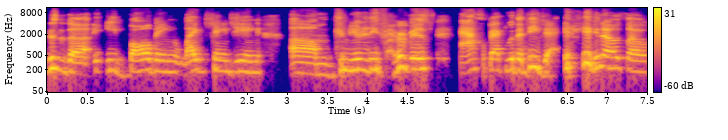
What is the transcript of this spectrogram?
this is the evolving, life changing um, community service aspect with a DJ, you know? So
